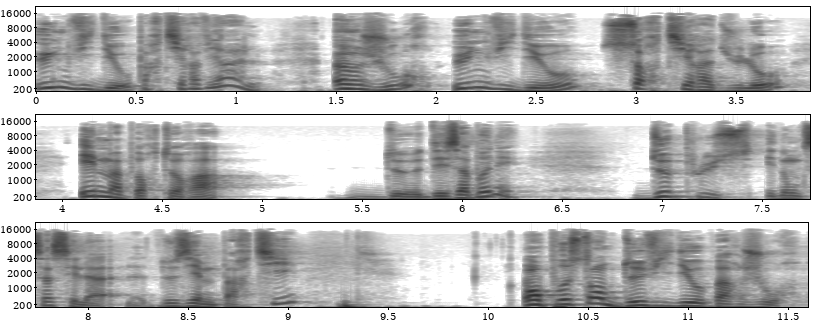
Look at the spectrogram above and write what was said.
une vidéo partira virale. Un jour, une vidéo sortira du lot et m'apportera de, des abonnés. De plus, et donc ça c'est la deuxième partie, en postant deux vidéos par jour,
